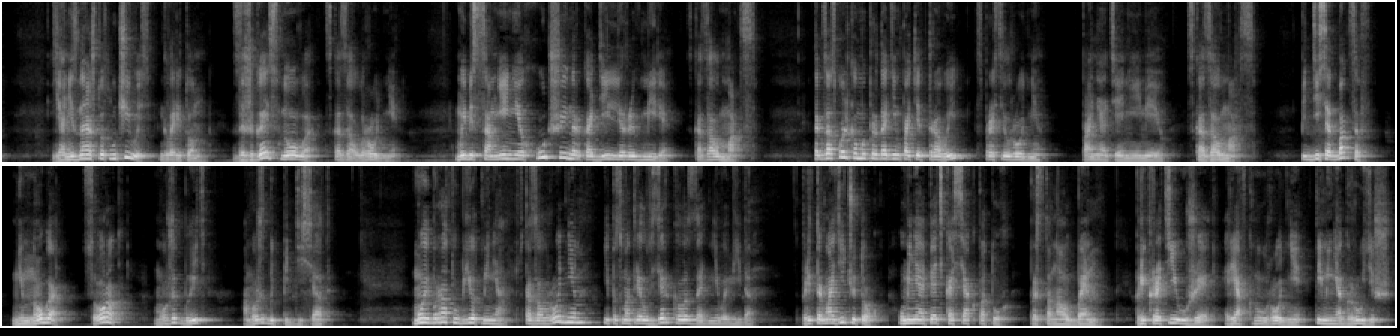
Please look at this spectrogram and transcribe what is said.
«Я не знаю, что случилось», — говорит он. «Зажигай снова», — сказал Родни. «Мы без сомнения худшие наркодиллеры в мире», — сказал Макс. «Так за сколько мы продадим пакет травы?» – спросил Родни. «Понятия не имею», – сказал Макс. «Пятьдесят баксов? Немного? Сорок? Может быть. А может быть пятьдесят. «Мой брат убьет меня», – сказал Родни и посмотрел в зеркало заднего вида. «Притормози чуток. У меня опять косяк потух», – простонал Бен. «Прекрати уже!» – рявкнул Родни. «Ты меня грузишь!»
